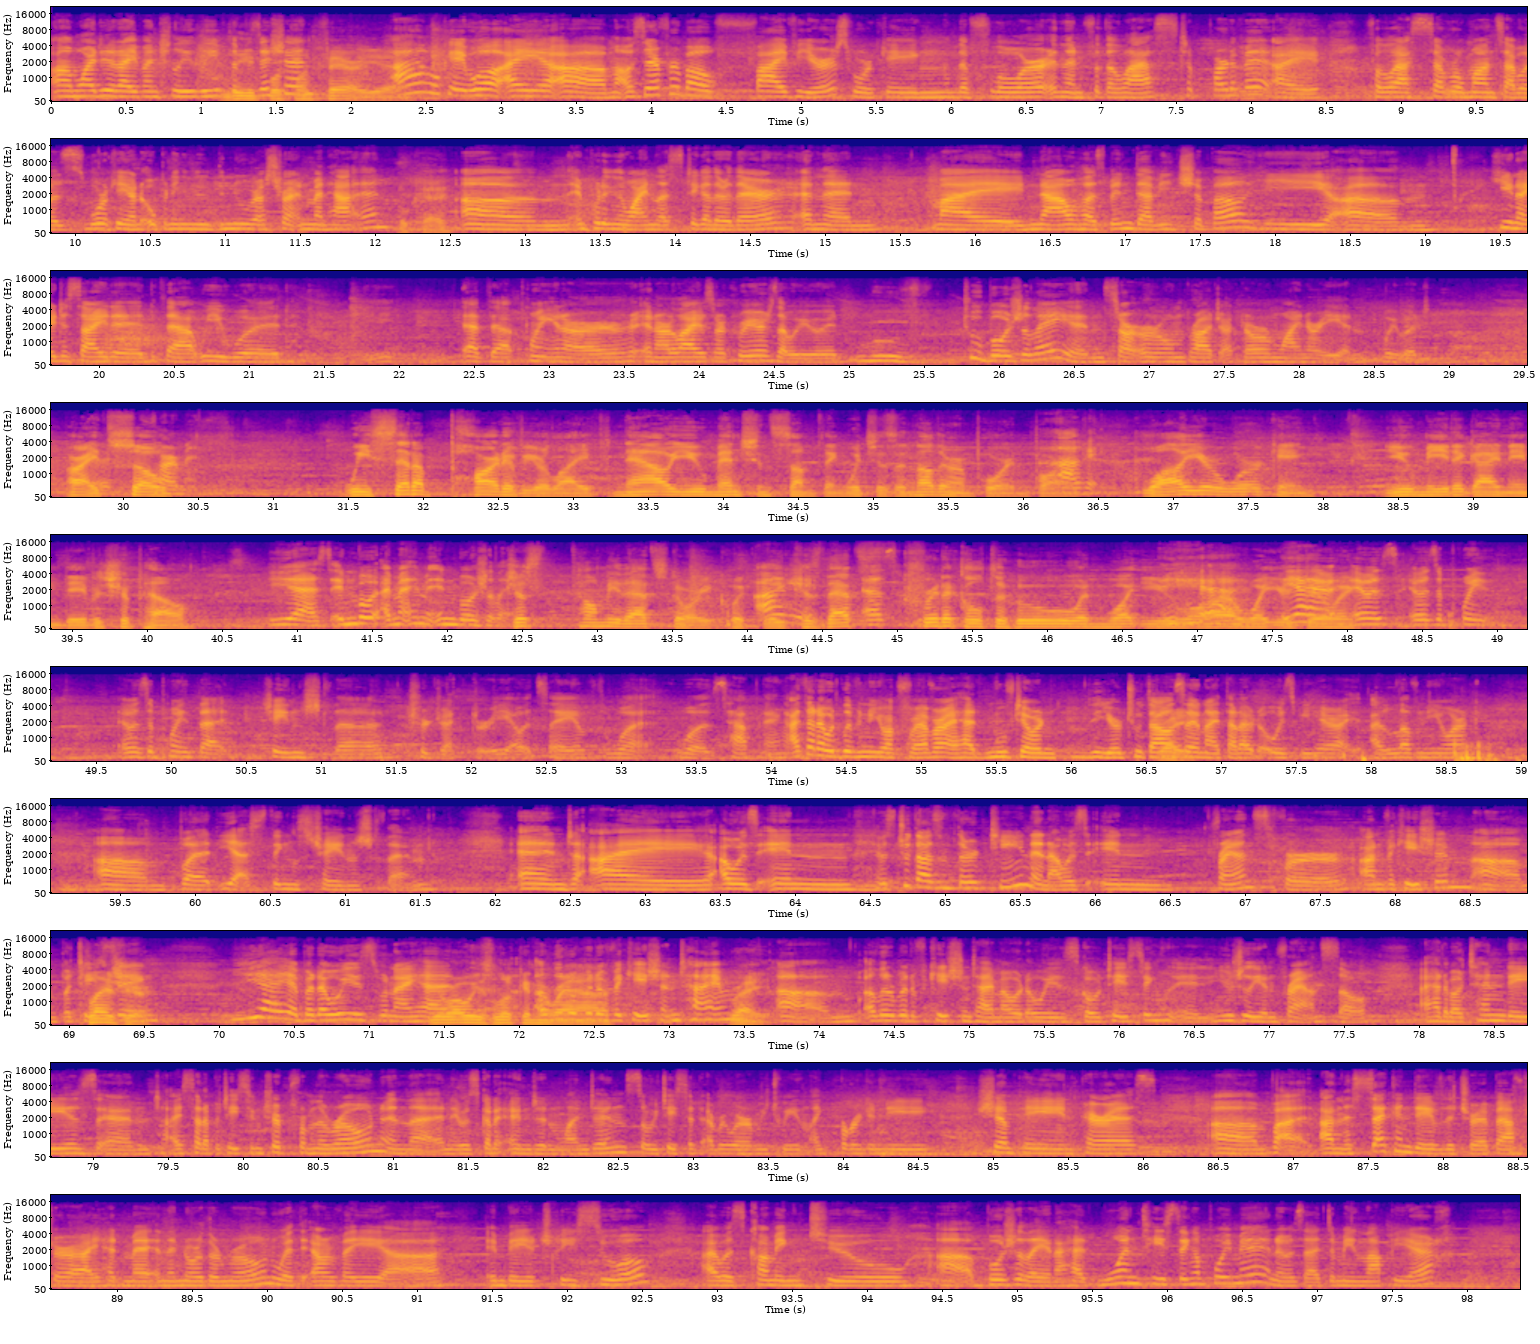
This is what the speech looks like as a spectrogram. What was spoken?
Um, why did I eventually leave the Leave position? Brooklyn Fare, yeah. Ah, okay. Well, I um, I was there for about five years, working the floor, and then for the last part of it, I for the last several months, I was working on opening the new restaurant in Manhattan. Okay. Um, and putting the wine list together there, and then my now husband David Chapel, he um, he and I decided that we would at that point in our in our lives, our careers, that we would move to Beaujolais and start our own project, our own winery, and we would All right, uh, so farm it. we set up part of your life. Now you mentioned something which is another important part. Okay. While you're working, you meet a guy named David Chapel. Yes, in Beau- I met him in Beaujolais. Just tell me that story quickly, Okay, because that's that's- critical to who and what you are, what you're yeah, doing. It was it was a point. It was a point that changed the trajectory, I would say, of what was happening. I thought I would live in New York forever. I had moved here in the year 2000. Right. I thought I'd always be here. I, I love New York. Um, but yes, things changed then. And I I was in it was 2013, and I was in France for on vacation, um, but Pleasure. Yeah, yeah, but always when I had You're always looking a little bit of vacation time, Right. Um, a little bit of vacation time, I would always go tasting, uh, usually in France. So I had about ten days, and I set up a tasting trip from the Rhone, and then it was going to end in London. So we tasted everywhere in between, like Burgundy, Champagne, Paris. Um, but on the second day of the trip, after I had met in the Northern Rhone with Hervé uh, and Beatrice Souhaut, I was coming to uh, Beaujolais, and I had one tasting appointment, and it was at Domaine Lapierre.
